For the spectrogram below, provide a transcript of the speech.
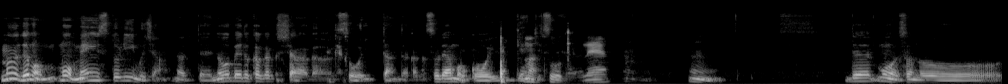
まあでももうメインストリームじゃん。だってノーベル科学者がそう言ったんだから、それはもう合意現実。まあそうだよね。うん、でもうその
